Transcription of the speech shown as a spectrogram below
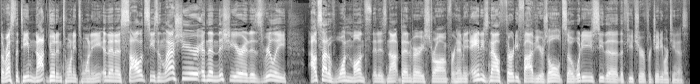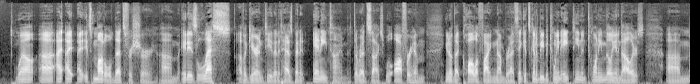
the rest of the team, not good in 2020, and then a solid season last year, and then this year it is really outside of one month, it has not been very strong for him. And he's now 35 years old. So, what do you see the the future for JD Martinez? Well, uh, I, I, it's muddled, that's for sure. Um, it is less of a guarantee than it has been at any time that the Red Sox will offer him, you know, that qualifying number. I think it's going to be between 18 and 20 million dollars, um,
